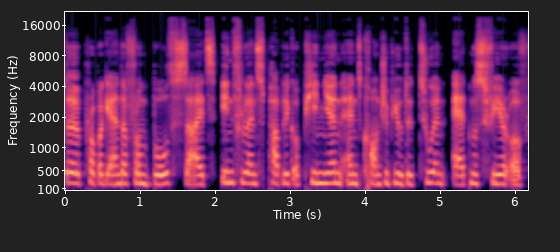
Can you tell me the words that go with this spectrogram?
The propaganda from both sides influenced public opinion and contributed to an atmosphere of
